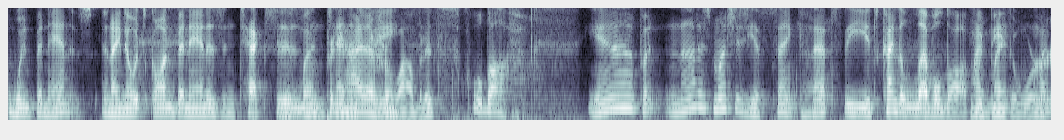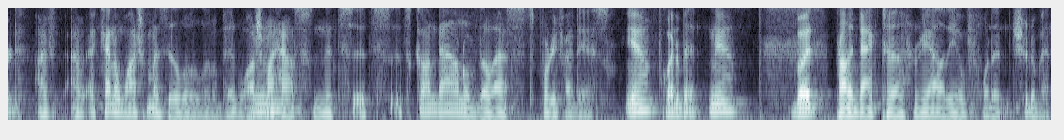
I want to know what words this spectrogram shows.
went bananas. And I know it's gone bananas in Texas It went and pretty high there for a while, but it's cooled off. Yeah, but not as much as you think. That's the. It's kind of leveled off. would be the my- word. I've I, I kind of watched my Zillow a little bit, watched Mm. my house, and it's it's it's gone down over the last forty five days, yeah, quite a bit. yeah. But Probably back to reality of what it should have been.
